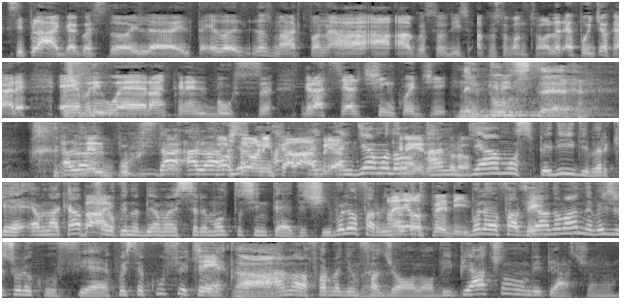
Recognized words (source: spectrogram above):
Si plugga questo, il, il, lo smartphone a, a, a, questo, a, questo, controller e puoi giocare everywhere, anche nel bus, grazie al 5G. Nel booster. Allora, del booster. Da, allora, Forse non in Calabria. Andiamo, do, credo, andiamo spediti perché è una capsula, Vai. quindi dobbiamo essere molto sintetici. Volevo farvi, una, do- volevo farvi sì. una, domanda invece sulle cuffie. Queste cuffie che sì. ah, hanno la forma di un bello. fagiolo, vi piacciono o non vi piacciono?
